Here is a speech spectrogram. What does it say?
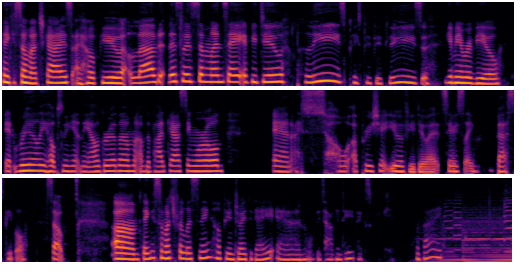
Thank you so much, guys. I hope you loved this Wisdom Wednesday. If you do, please, please, please, please, please give me a review. It really helps me get in the algorithm of the podcasting world. And I so appreciate you if you do it. Seriously, best people. So, um, thank you so much for listening. Hope you enjoyed today, and we'll be talking to you next week. Bye bye.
